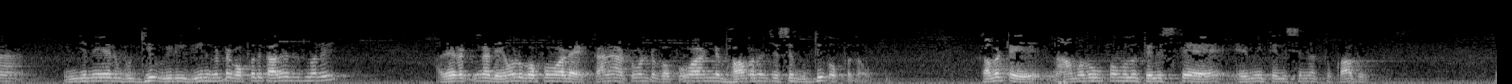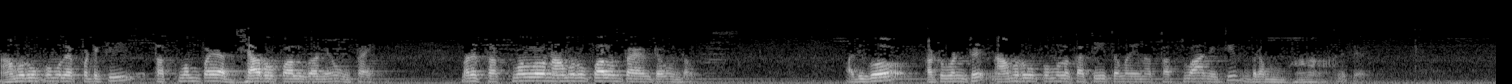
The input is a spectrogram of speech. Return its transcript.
ఇంజనీర్ బుద్ధి వీడి దీనికంటే గొప్పది కాలేదు మరి? అదే రకంగా దేవుడు గొప్పవాడే కానీ అటువంటి గొప్పవాడిని భావన చేసే బుద్ధి గొప్పదవుతుంది. కాబట్టి నామరూపములు తెలిస్తే ఏమీ తెలిసినట్టు కాదు. నామరూపములు ఎప్పటికీ తత్వంపై అధ్యారూపాలుగానే ఉంటాయి. మరి తత్వంలో నామరూపాలు ఉంటాయంటే ఉండవు. అదిగో అటువంటి నామరూపములకు అతీతమైన తత్వానికి బ్రహ్మ అని పేరు.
